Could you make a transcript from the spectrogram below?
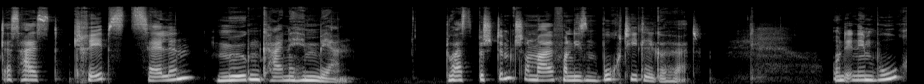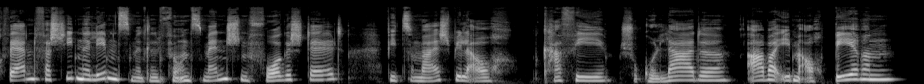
Das heißt, Krebszellen mögen keine Himbeeren. Du hast bestimmt schon mal von diesem Buchtitel gehört. Und in dem Buch werden verschiedene Lebensmittel für uns Menschen vorgestellt, wie zum Beispiel auch Kaffee, Schokolade, aber eben auch Beeren,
